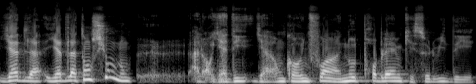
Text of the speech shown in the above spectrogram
il y a de la, il y a de la tension. Alors, il y, a encore une fois un autre problème qui est celui des,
